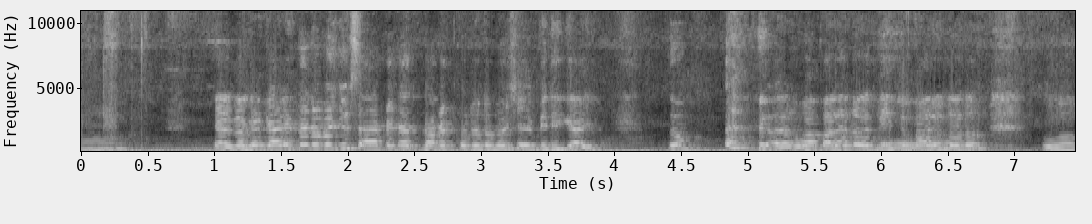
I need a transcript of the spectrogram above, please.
yan, nagagalit na naman yung sa akin at bakit ko na naman siya binigay. So, alam nga pala no, dito ka no, no. Uh,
